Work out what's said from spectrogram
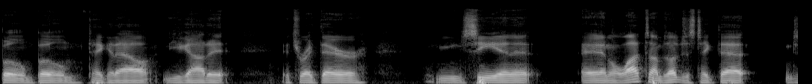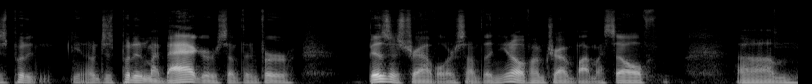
boom, boom, take it out. You got it. It's right there. You can see in it. And a lot of times I'll just take that and just put it you know, just put it in my bag or something for business travel or something. You know, if I'm traveling by myself, um,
